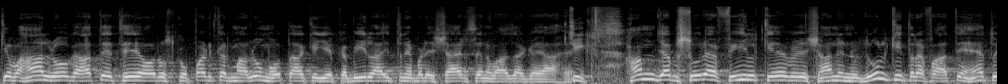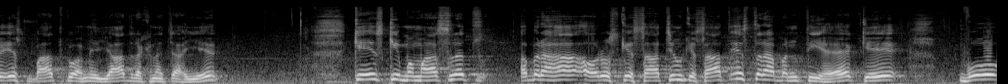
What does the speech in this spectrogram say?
کہ وہاں لوگ آتے تھے اور اس کو پڑھ کر معلوم ہوتا کہ یہ قبیلہ اتنے بڑے شاعر سے نوازا گیا ہے۔ ٹھیک۔ ہم جب سورہ فیل کے شان نزول کی طرف آتے ہیں تو اس بات کو ہمیں یاد رکھنا چاہیے کہ اس کی مماثلت ابرہا اور اس کے ساتھیوں کے ساتھ اس طرح بنتی ہے کہ وہ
